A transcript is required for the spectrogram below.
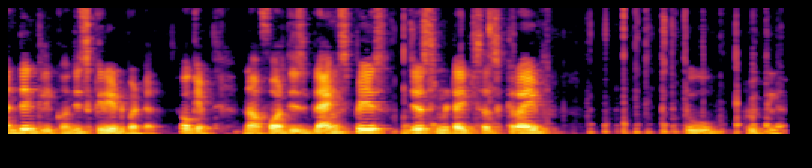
and then click on this create button. Okay now for this blank space just type subscribe to quicklab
